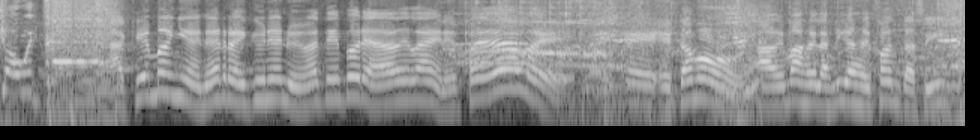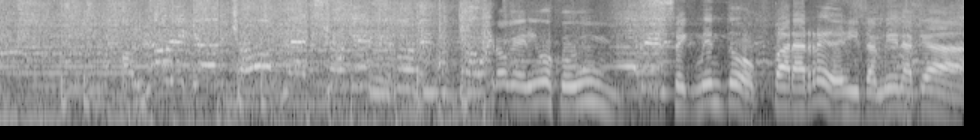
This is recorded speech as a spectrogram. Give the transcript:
Go with that. A que mañana arranque una nueva temporada de la NFL. Eh, estamos, además de las ligas de fantasy, creo que venimos con un segmento para redes y también acá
